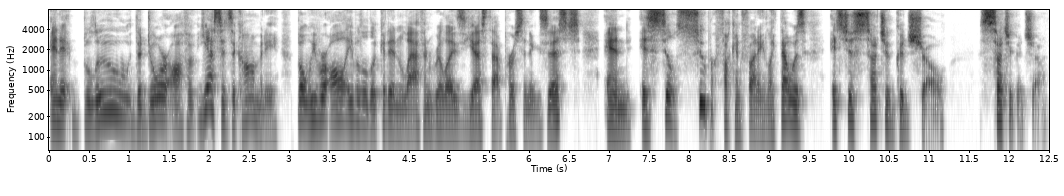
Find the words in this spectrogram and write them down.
And it blew the door off of, yes, it's a comedy, but we were all able to look at it and laugh and realize, yes, that person exists and is still super fucking funny. Like that was, it's just such a good show. Such a good show.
